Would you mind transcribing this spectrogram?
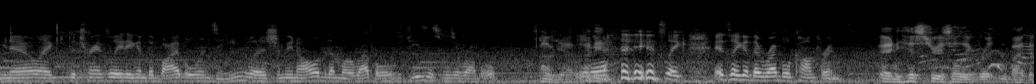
you know, like the translating of the Bible into English. I mean, all of them were rebels. Jesus was a rebel. Oh yeah, You I know, mean, it's like it's like at the rebel conference. and history is only written by the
